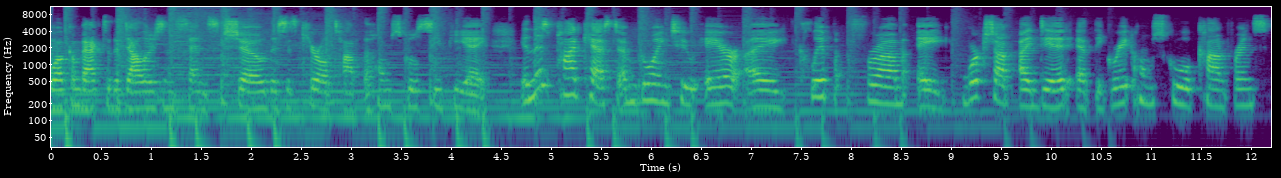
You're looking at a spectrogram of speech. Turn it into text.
Welcome back to the Dollars and Cents Show. This is Carol Topp, the homeschool CPA. In this podcast, I'm going to air a clip from a workshop I did at the Great Homeschool Conference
